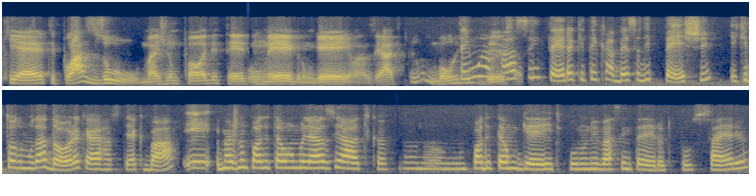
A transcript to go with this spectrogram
que é tipo azul, mas não pode ter um negro, um gay, um asiático. Pelo amor Tem de uma Deus. raça inteira que tem cabeça de peixe e que todo mundo adora, que é a raça de Akbar, e, mas não pode ter uma mulher asiática. Não, não- não pode ter um gay, tipo, no universo inteiro. Tipo, sério?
